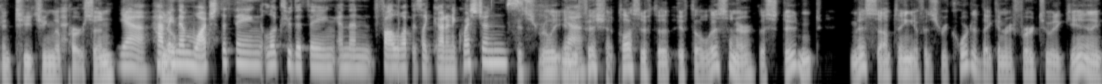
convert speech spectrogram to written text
and teaching the person Yeah, having know- them watch the thing, look through the thing, and then follow up. It's like, got any questions? it's really Yeah. inefficient plus if the if the listener the student miss something if it's recorded they can refer to it again and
